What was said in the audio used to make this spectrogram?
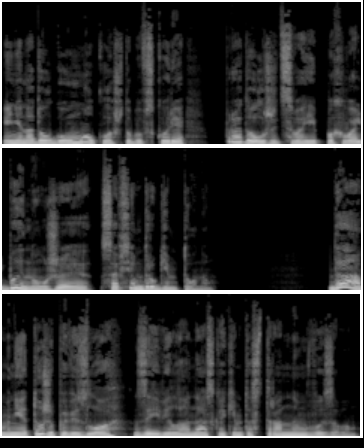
и ненадолго умолкла, чтобы вскоре продолжить свои похвальбы, но уже совсем другим тоном. «Да, мне тоже повезло», — заявила она с каким-то странным вызовом.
